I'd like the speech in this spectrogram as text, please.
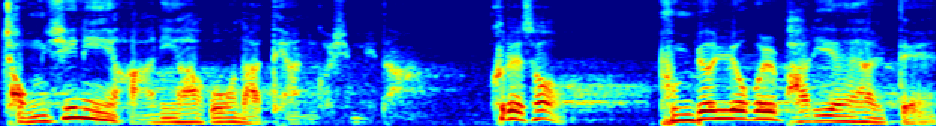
정신이 아니하고 나태한 것입니다. 그래서 분별력을 발휘해야 할 때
